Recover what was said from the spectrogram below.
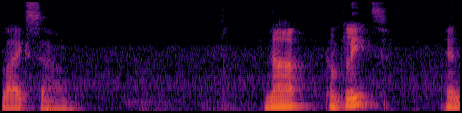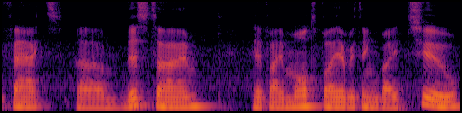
Like so. Not complete. In fact, um, this time if I multiply everything by 2,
